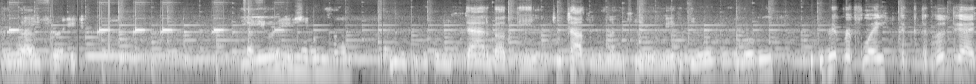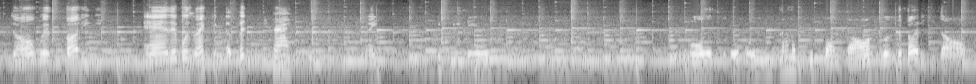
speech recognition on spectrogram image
The free. The sad about the 2019 remake of the original movie because it replaced the, the good guys doll with Buddi, and it was like a bit tragic. Like, if we knew. Well, it, it was not a good guy doll, it was the Buddi doll.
